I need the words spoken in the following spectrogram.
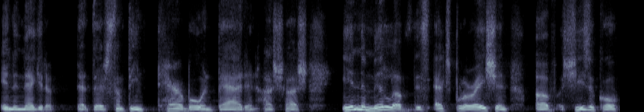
in the negative, that there's something terrible and bad and hush hush. In the middle of this exploration of Shizuko,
